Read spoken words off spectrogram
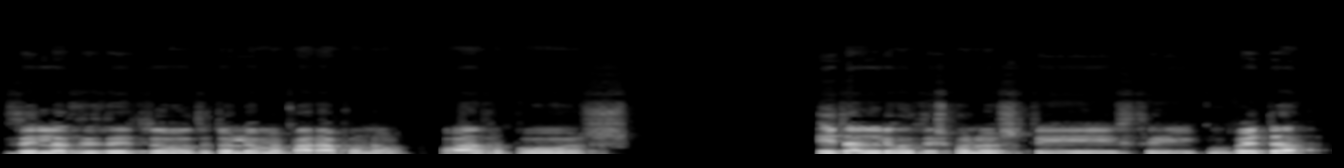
Δηλαδή δεν το, δεν το λέω με παράπονο. Ο άνθρωπος ήταν λίγο δύσκολο στη, στη κουβέντα,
